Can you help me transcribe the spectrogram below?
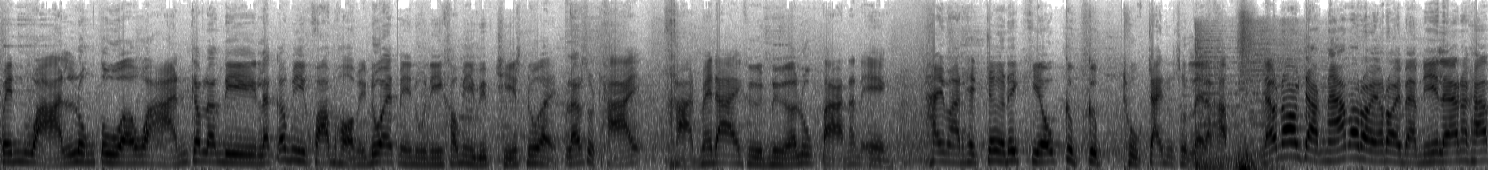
เป็นหวานลงตัวหวานกำลังดี แล้วก็มีความหอมอีกด้วย เมนูนี้เขามีวิปชีสด้วย แล้วสุดท้ายขาดไม่ได้คือเนื้อลูกตาลนั่นเอง ให้มาเท็กเจอร์ได้เคี้ยวกรึบกรึบถูกใจสุดๆเลยละครับ แล้วนอกจากน้ำอร่อยๆแบบนี้แล้วนะครับ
